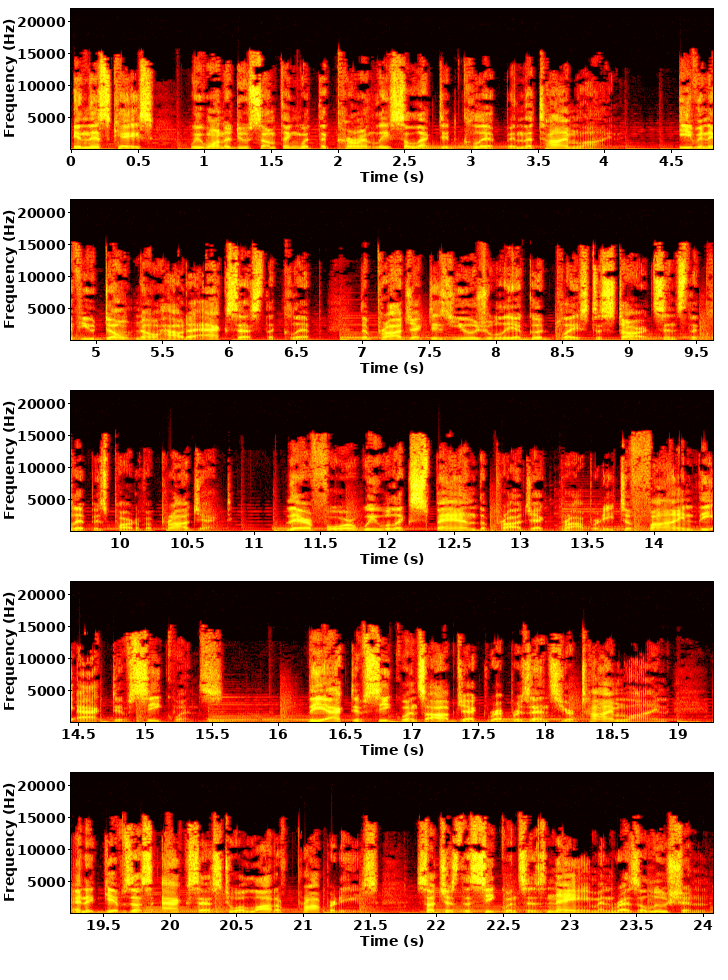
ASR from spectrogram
In this case, we want to do something with the currently selected clip in the timeline. Even if you don't know how to access the clip, the project is usually a good place to start since the clip is part of a project. Therefore, we will expand the project property to find the active sequence. The active sequence object represents your timeline, and it gives us access to a lot of properties, such as the sequence's name and resolution,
